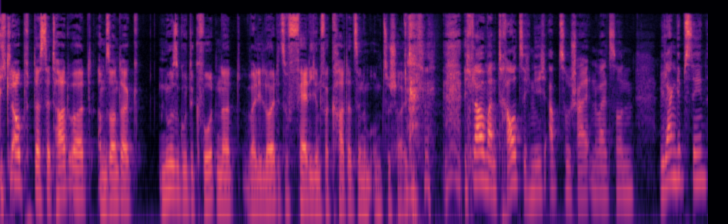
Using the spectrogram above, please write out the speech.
ich glaube, dass der Tatort am Sonntag nur so gute Quoten hat, weil die Leute zu fertig und verkatert sind, um umzuschalten. ich glaube, man traut sich nicht abzuschalten, weil es so ein. Wie lange gibt es den?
